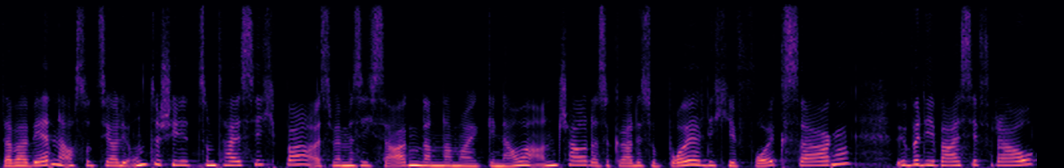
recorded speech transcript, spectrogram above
Dabei werden auch soziale Unterschiede zum Teil sichtbar. Also wenn man sich Sagen dann mal genauer anschaut, also gerade so bäuerliche Volkssagen über die weiße Frau,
